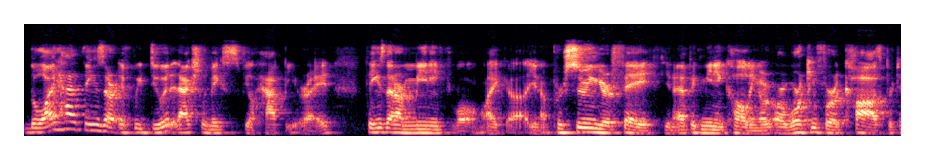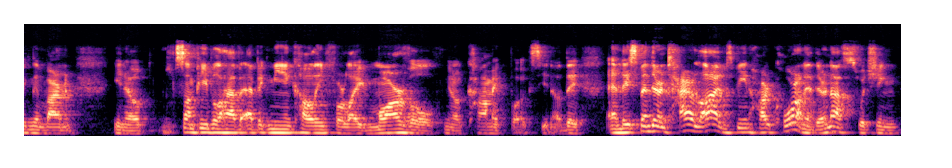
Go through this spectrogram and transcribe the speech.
the white hat things are if we do it, it actually makes us feel happy, right? Things that are meaningful, like uh, you know, pursuing your faith, you know, epic meaning calling, or, or working for a cause, protecting the environment. You know, some people have epic meaning calling for like Marvel, you know, comic books. You know, they and they spend their entire lives being hardcore on it. They're not switching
